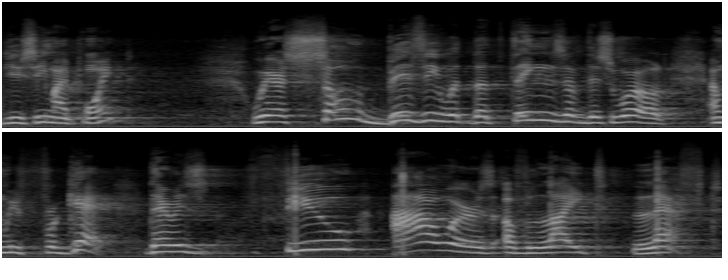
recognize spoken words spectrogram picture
Do you see my point? We are so busy with the things of this world and we forget there is few hours of light left.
